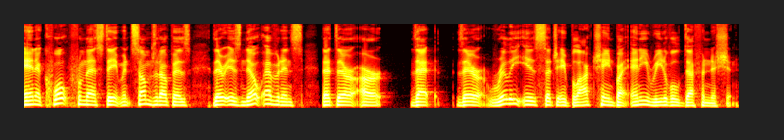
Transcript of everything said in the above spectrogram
And a quote from that statement sums it up as there is no evidence that there are that there really is such a blockchain by any readable definition.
